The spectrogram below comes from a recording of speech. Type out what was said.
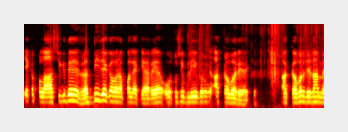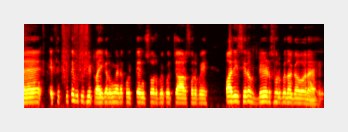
ਇੱਕ ਪਲਾਸਟਿਕ ਦੇ ਰੱਦੀ ਜੇ ਕਵਰ ਆਪਾਂ ਲੈ ਕੇ ਆ ਰਹੇ ਆ ਔਰ ਤੁਸੀਂ ਬਲੀਵ ਕਰੋਗੇ ਆ ਕਵਰ ਹੈ ਇੱਕ। ਆ ਕਵਰ ਜਿਹੜਾ ਮੈਂ ਇੱਥੇ ਕਿਤੇ ਵੀ ਤੁਸੀਂ ਟਰਾਈ ਕਰੋਗੇ ਨਾ, ਕੋਈ 300 ਰੁਪਏ, ਕੋਈ 400 ਰੁਪਏ, ਭਾਜੀ ਸਿਰਫ 150 ਰੁਪਏ ਦਾ ਕਵਰ ਹੈ ਇਹ।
